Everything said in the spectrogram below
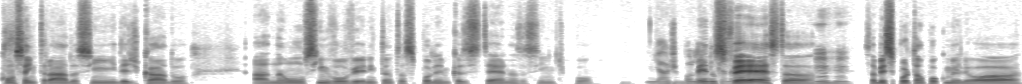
concentrado, assim, e dedicado a não se envolver em tantas polêmicas externas, assim, tipo, menos né? festa, Uhum. saber se portar um pouco melhor,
